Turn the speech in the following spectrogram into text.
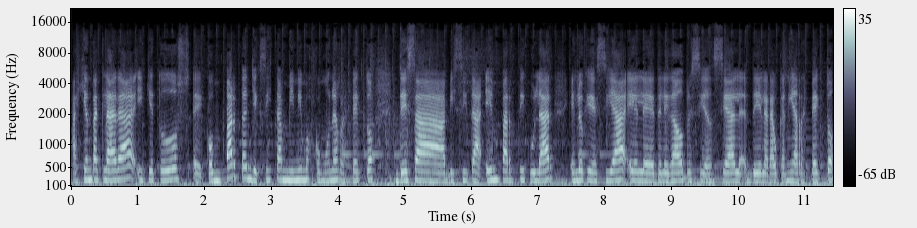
agenda clara y que todos eh, compartan y existan mínimos comunes respecto de esa visita en particular, es lo que decía el eh, delegado presidencial de la Araucanía respecto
